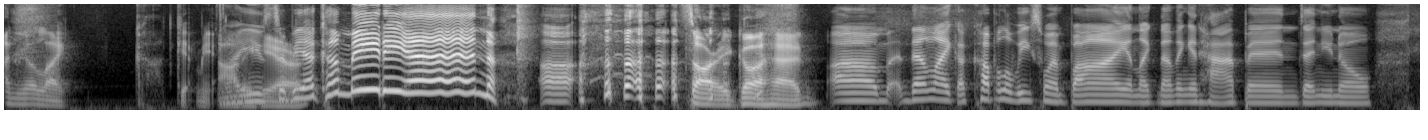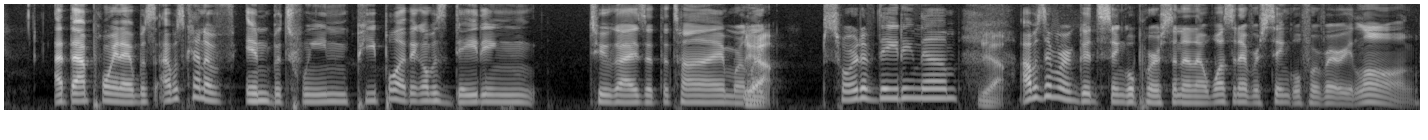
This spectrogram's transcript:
And you're like, God, get me out I of used to be a comedian. Uh, Sorry, go ahead. um, then like a couple of weeks went by and like nothing had happened. And you know, at that point I was I was kind of in between people. I think I was dating two guys at the time or Yeah. like sort of dating them. Yeah. I was never a good single person and I wasn't ever single for very long.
